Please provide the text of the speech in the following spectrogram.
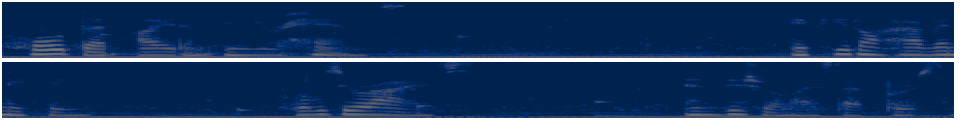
Hold that item in your hands. If you don't have anything, close your eyes and visualize that person.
